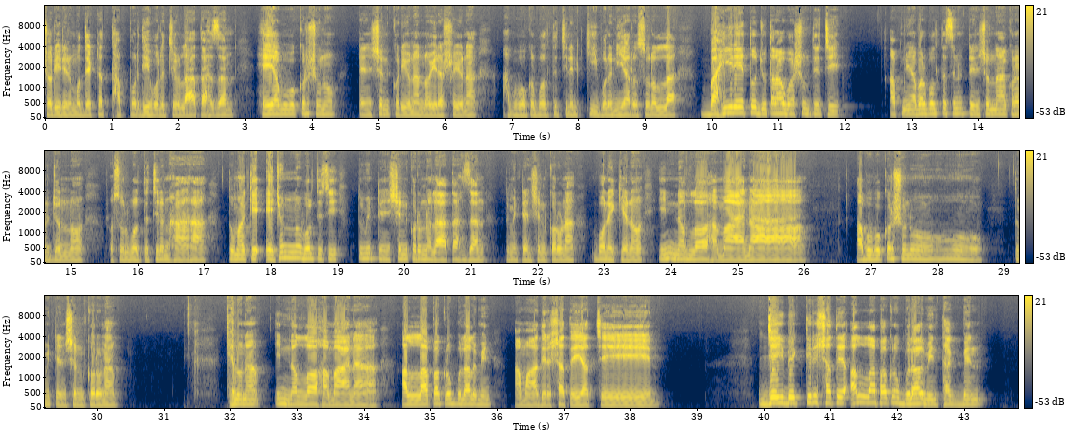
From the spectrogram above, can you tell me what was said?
শরীরের মধ্যে একটা থাপ্পড় দিয়ে বলেছিল, লা তাহজান, হে আবু বকর, শোনো, টেনশন করিও না নৈরাশ না। আবু বকর বলতেছিলেন, কি বলেন ইয়া রসুল্লাহ বাহিরে তো জুতার আওয়াজ শুনতেছি। আপনি আবার বলতেছেন টেনশন না করার জন্য। রসুল বলতেছিলেন হ্যাঁ হ্যাঁ তোমাকে এজন্য বলতেছি, তুমি টেনশন করো না, লা তাহজান, তুমি টেনশন করো না। বলে কেন? ইন্নাল্লাহ মানা। আবু বকর, শোনো, তুমি টেনশন করো না। কেননা, ইন্নাল্লাহ মানা। আল্লাহ পাক রব্বুল আলমিন আমাদের সাথে আছেন। যেই ব্যক্তির সাথে আল্লাহ পাক রব্বুল আলমিন থাকবেন,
